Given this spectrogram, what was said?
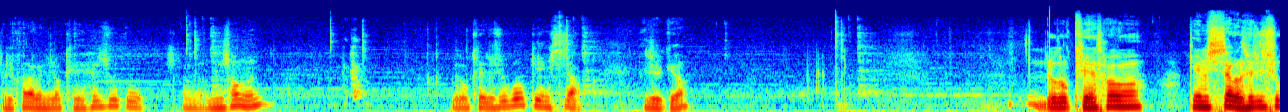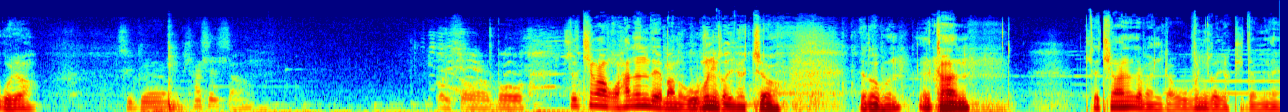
머리카락은 이렇게 해주고 그다음에 음성은 이렇게 해주시고 게임 시작 해줄게요. 이렇게 해서 게임 시작을 해주시고요. 지금 사실상 벌써 뭐 세팅하고 하는 데만 5분이 걸렸죠. 여러분 일단 세팅하는 데만 일단 5분이 걸렸기 때문에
